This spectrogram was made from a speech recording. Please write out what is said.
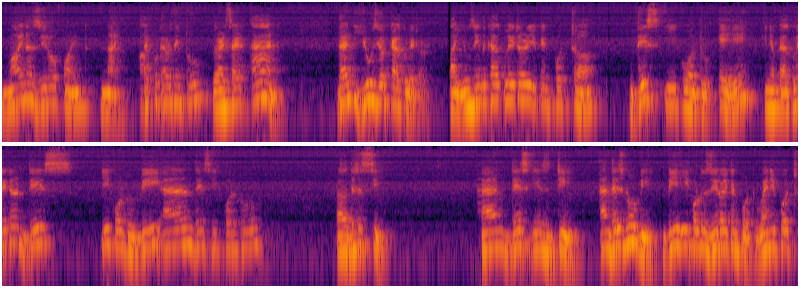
minus 0 0.9 I put everything to the right side and then use your calculator. By using the calculator, you can put uh, this equal to A in your calculator, this equal to B and this equal to, rather this is C and this is D and there is no B. B equal to 0 you can put. When you put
